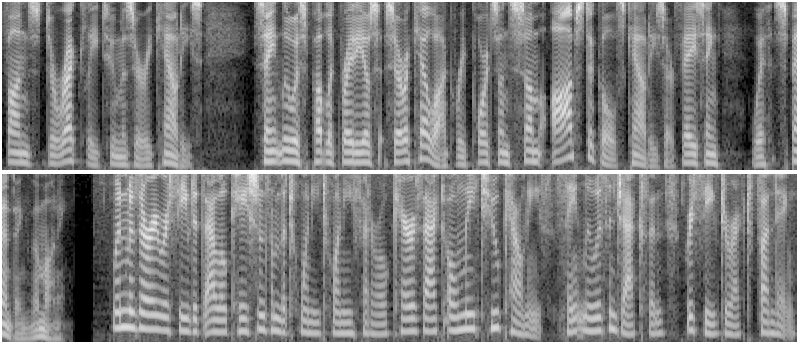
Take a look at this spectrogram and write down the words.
funds directly to Missouri counties. St. Louis Public Radio's Sarah Kellogg reports on some obstacles counties are facing with spending the money. When Missouri received its allocation from the 2020 Federal CARES Act, only two counties, St. Louis and Jackson, received direct funding.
